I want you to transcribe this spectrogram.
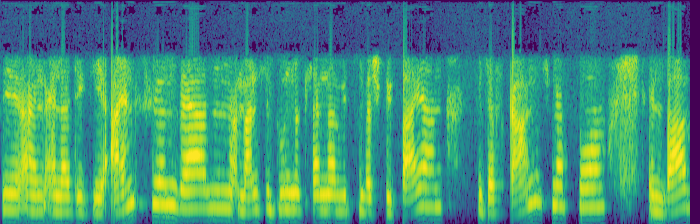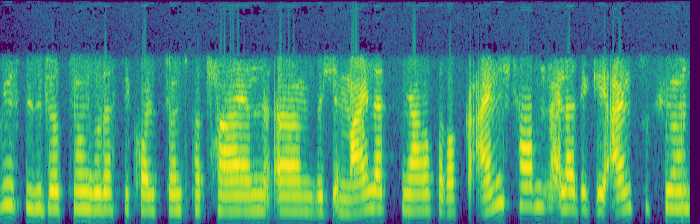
sie ein LADG einführen werden. Manche Bundesländer, wie zum Beispiel Bayern, sieht das gar nicht mehr vor. In Bavü ist die Situation so, dass die Koalitionsparteien ähm, sich im Mai letzten Jahres darauf geeinigt haben, ein LADG einzuführen.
